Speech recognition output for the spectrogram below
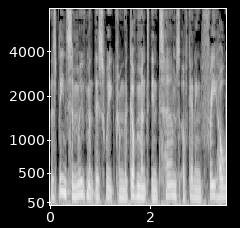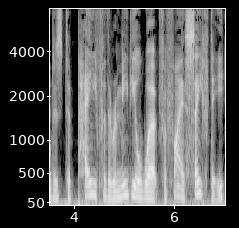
There's been some movement this week from the government in terms of getting freeholders to pay for the remedial work for fire safety.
